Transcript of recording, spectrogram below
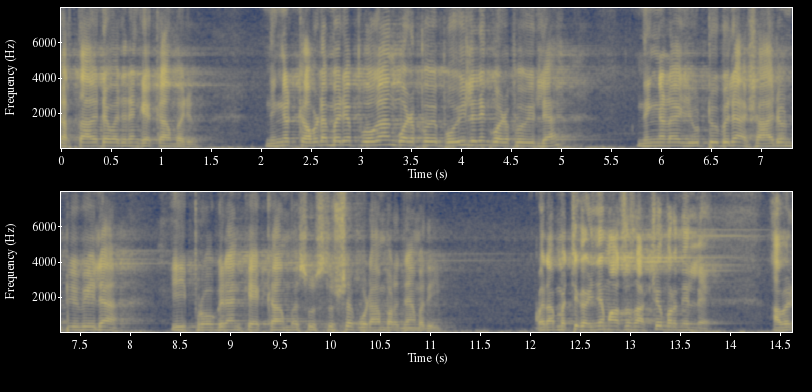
കർത്താവിന്റെ വചനം കേൾക്കാൻ വരും. നിങ്ങൾക്ക് അവിടം വരെ പോകാൻ കുഴപ്പമില്ല പോയില്ലെങ്കിലും കുഴപ്പമില്ല. നിങ്ങളെ യൂട്യൂബില ഷാലൂൺ ടി വിയിലോ ഈ പ്രോഗ്രാം കേൾക്കാൻ ശുശ്രൂഷ കൂടാൻ പറഞ്ഞാൽ മതി. ഒരമ്മച്ച് കഴിഞ്ഞ മാസം സാക്ഷ്യം പറഞ്ഞില്ലേ? അവർ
